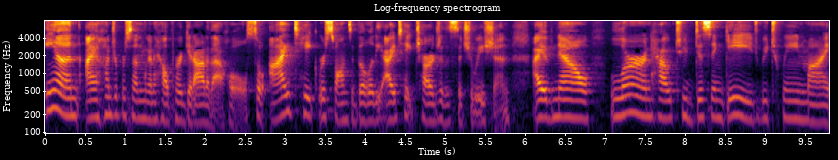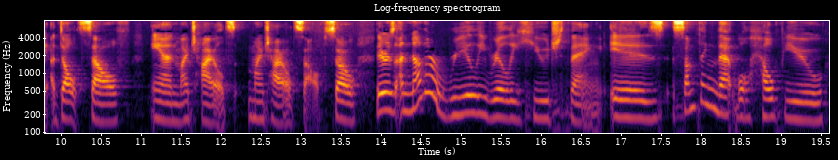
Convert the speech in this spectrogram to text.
And I 100% am going to help her get out of that hole. So I take responsibility, I take charge of the situation. I have now learned how to disengage between my adult self and my child's my child self. So there's another really really huge thing is something that will help you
